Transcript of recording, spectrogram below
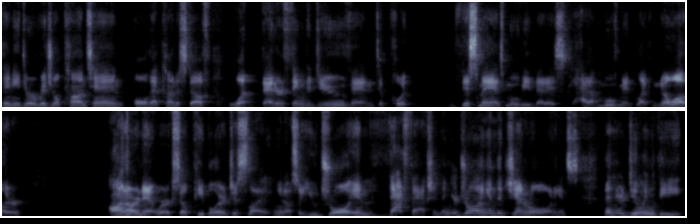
They need their original content, all that kind of stuff. What better thing to do than to put this man's movie that has had a movement like no other on our network so people are just like you know so you draw in that faction then you're drawing in the general audience then you're doing the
